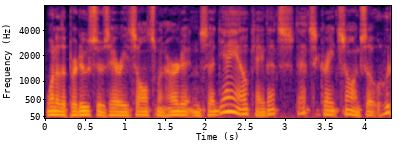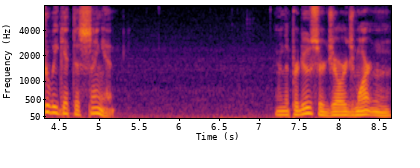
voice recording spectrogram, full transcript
One of the producers, Harry Saltzman, heard it and said, "Yeah, yeah, okay, that's that's a great song. So who do we get to sing it?" And the producer, George Martin,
